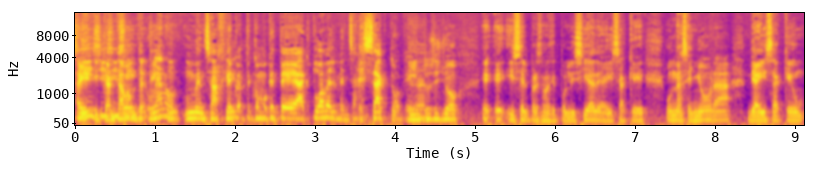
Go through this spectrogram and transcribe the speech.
ahí Sí, y cantaba sí, un, sí, te- un- claro. un- un mensaje. Te- te- como que te actuaba el mensaje. Exacto. Y entonces yo eh, eh, hice el personaje policía, de ahí saqué una señora, de ahí saqué un-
